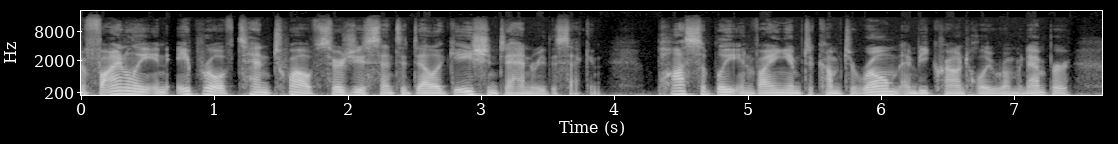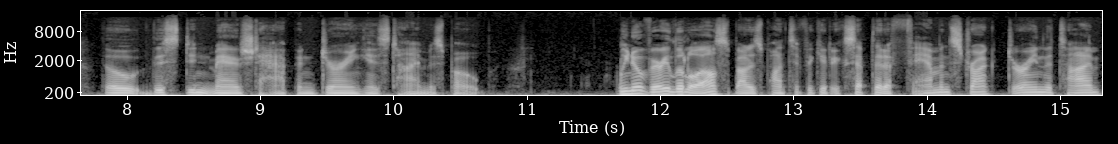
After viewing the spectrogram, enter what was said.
And finally, in April of 1012, Sergius sent a delegation to Henry II, possibly inviting him to come to Rome and be crowned Holy Roman Emperor, though this didn't manage to happen during his time as Pope. We know very little else about his pontificate except that a famine struck during the time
